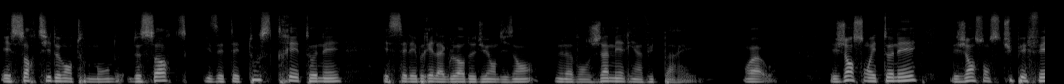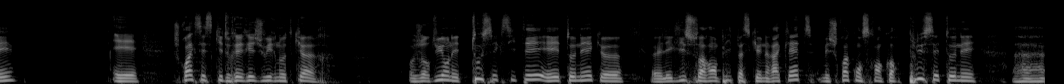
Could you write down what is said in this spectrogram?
et sortit devant tout le monde, de sorte qu'ils étaient tous très étonnés et célébraient la gloire de Dieu en disant Nous n'avons jamais rien vu de pareil. Waouh Les gens sont étonnés, les gens sont stupéfaits, et je crois que c'est ce qui devrait réjouir notre cœur. Aujourd'hui, on est tous excités et étonnés que euh, l'église soit remplie parce qu'il y a une raclette, mais je crois qu'on sera encore plus étonnés euh,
